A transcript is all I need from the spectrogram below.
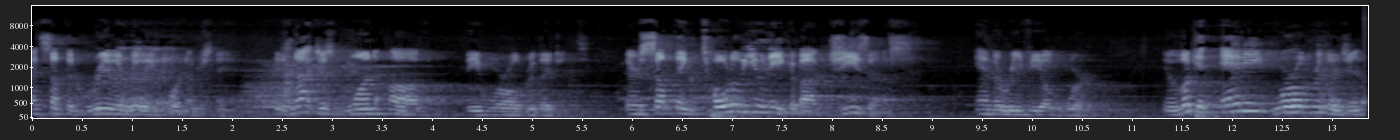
That's something really, really important to understand. It is not just one of the world religions. There's something totally unique about Jesus and the revealed Word. You know, look at any world religion,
